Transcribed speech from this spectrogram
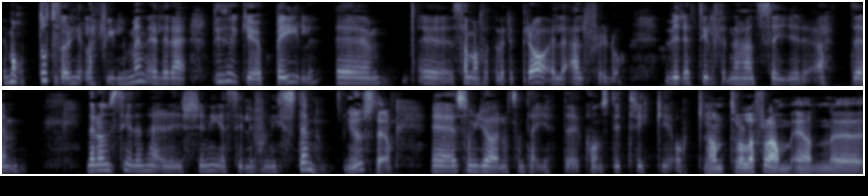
mottot för hela filmen, eller det, här, det tycker jag att Bale eh, eh, sammanfattar väldigt bra, eller Alfred då, vid ett tillfälle när han säger att eh, när de ser den här kinesillusionisten Just det. eh, som gör något sånt här jättekonstigt trick och Han trollar fram en eh,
